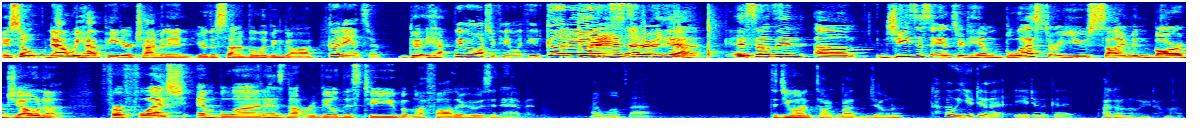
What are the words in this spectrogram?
And so now we have Peter chiming in, You're the son of the living God. Good answer. Good. Yeah. We've been watching Family Feud. Good answer. Good answer. Yeah. Good And so answer. then um, Jesus answered him, Blessed are you, Simon Bar Jonah, for flesh and blood has not revealed this to you, but my Father who is in heaven. I love that. Did you want to talk about Jonah? Oh, you do it. You do it good. I don't know what you're talking about.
